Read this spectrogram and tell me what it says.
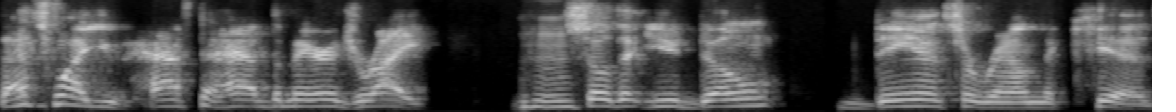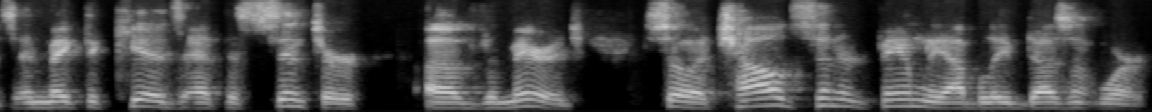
That's why you have to have the marriage right mm-hmm. so that you don't dance around the kids and make the kids at the center of the marriage. So a child centered family, I believe, doesn't work.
